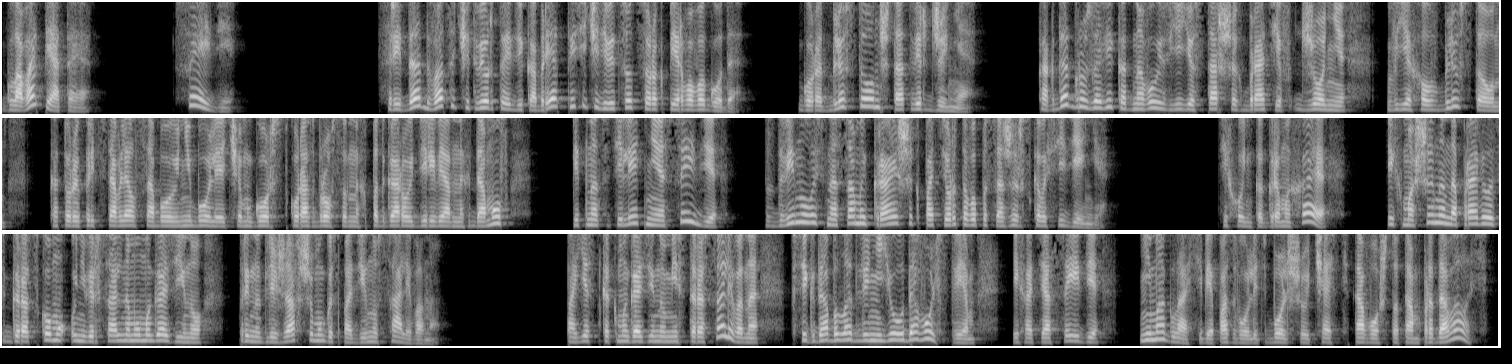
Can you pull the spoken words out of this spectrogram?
Глава пятая. Сейди. Среда, 24 декабря 1941 года. Город Блюстоун, штат Вирджиния. Когда грузовик одного из ее старших братьев Джонни въехал в Блюстоун, который представлял собой не более чем горстку разбросанных под горой деревянных домов, 15-летняя Сейди сдвинулась на самый краешек потертого пассажирского сиденья. Тихонько громыхая, их машина направилась к городскому универсальному магазину, принадлежавшему господину Салливану. Поездка к магазину мистера Салливана всегда была для нее удовольствием, и хотя Сейди не могла себе позволить большую часть того, что там продавалось,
